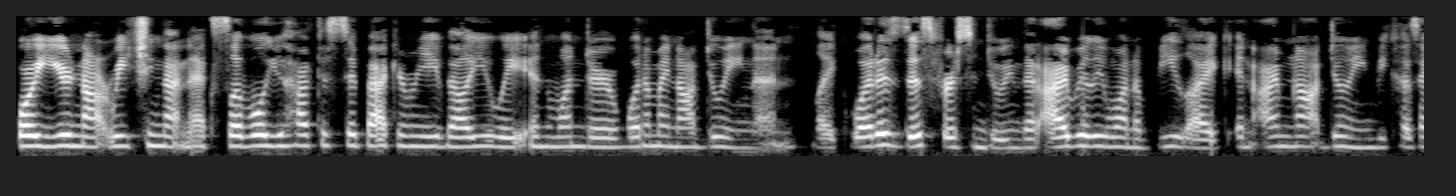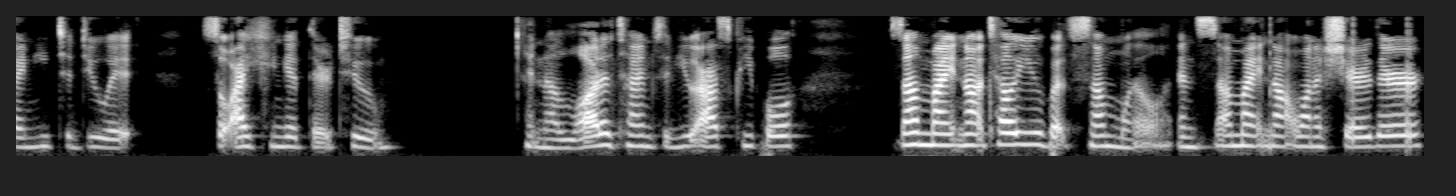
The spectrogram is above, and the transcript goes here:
or you're not reaching that next level, you have to sit back and reevaluate and wonder, what am I not doing then? Like, what is this person doing that I really want to be like and I'm not doing because I need to do it so I can get there too? And a lot of times, if you ask people, some might not tell you, but some will. And some might not want to share their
